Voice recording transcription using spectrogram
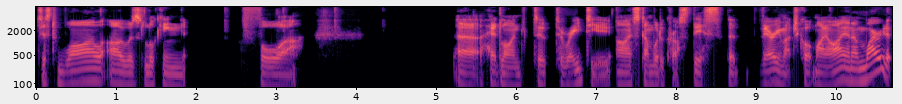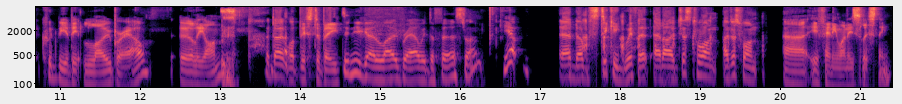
Just while I was looking for a headline to, to read to you, I stumbled across this that very much caught my eye, and I'm worried it could be a bit lowbrow early on. I don't want this to be, Didn't you go lowbrow with the first one? Yep, and I'm sticking with it. And I just want, I just want, uh, if anyone is listening,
